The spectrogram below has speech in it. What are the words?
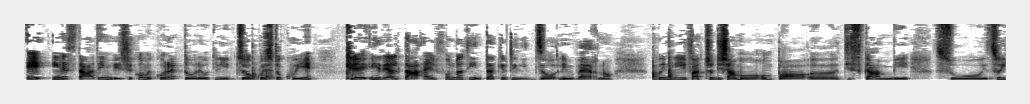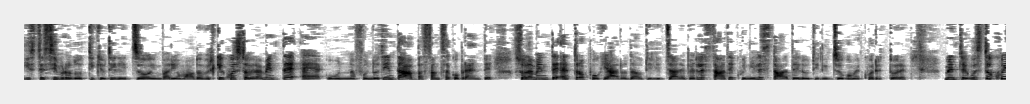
E in estate invece come correttore utilizzo questo qui che in realtà è il fondotinta che utilizzo l'inverno. quindi faccio diciamo un po' eh, di scambi su, sugli stessi prodotti che utilizzo in vario modo perché questo veramente è un fondotinta abbastanza coprente. Solamente è troppo chiaro da utilizzare per l'estate quindi l'estate lo utilizzo come correttore. Mentre questo qui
